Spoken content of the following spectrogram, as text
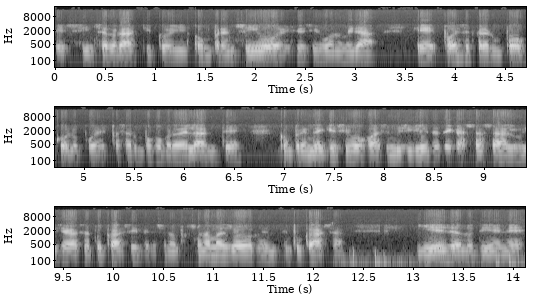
es sin ser drástico y comprensivo, es decir, bueno, mira, eh, puedes esperar un poco, lo puedes pasar un poco para adelante, comprender que si vos vas en bicicleta, te casas algo y llegas a tu casa y tenés una persona mayor en, tu casa y ella lo tiene,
